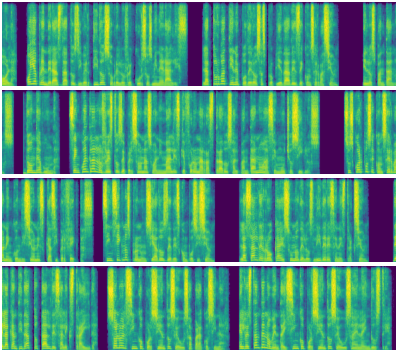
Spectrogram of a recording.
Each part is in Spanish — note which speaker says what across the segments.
Speaker 1: Hola, hoy aprenderás datos divertidos sobre los recursos minerales. La turba tiene poderosas propiedades de conservación. En los pantanos, donde abunda, se encuentran los restos de personas o animales que fueron arrastrados al pantano hace muchos siglos. Sus cuerpos se conservan en condiciones casi perfectas, sin signos pronunciados de descomposición. La sal de roca es uno de los líderes en extracción. De la cantidad total de sal extraída, solo el 5% se usa para cocinar. El restante 95% se usa en la industria.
